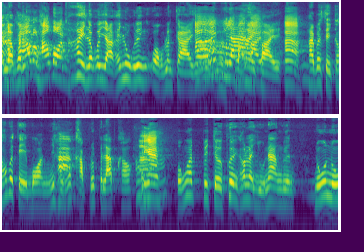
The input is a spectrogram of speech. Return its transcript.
วเราก็เท้ารองเท้าบอลใช่เราก็อยากให้ลูกเล่นออกกำลังกายใช่ไหมอ่าเล่นกีฬาก็ให้ไปอ่าให้ไปเสร็จเขาไปเตะบอลนี่ผมก็ขับรถไปรับเขาเป็นไงผมก็ไปเจอเพื่อนเขาแหละอยู่หน้าโรงเรียนหนูหนู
